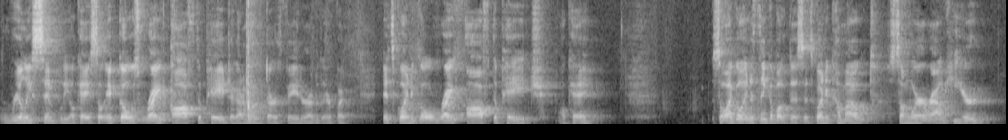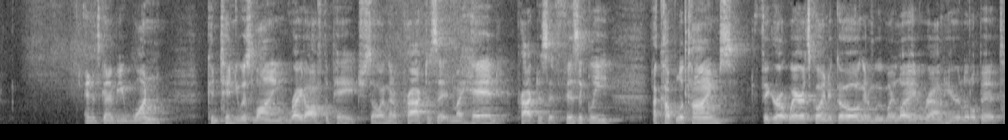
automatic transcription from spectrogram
really simply, okay? So it goes right off the page. I gotta move Darth Vader out of there, but it's going to go right off the page, okay? So I'm going to think about this. It's going to come out somewhere around here and it's going to be one continuous line right off the page. So I'm going to practice it in my head, practice it physically a couple of times, figure out where it's going to go. I'm going to move my light around here a little bit.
